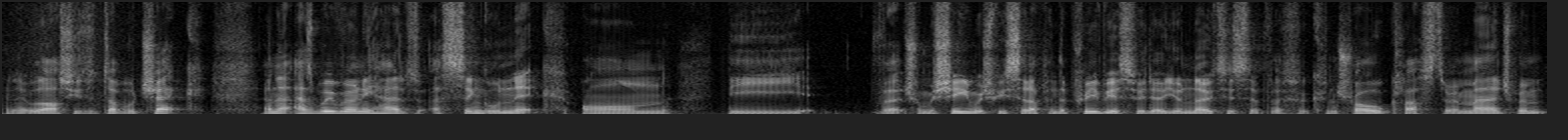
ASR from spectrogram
and it will ask you to double check. And as we've only had a single NIC on the virtual machine, which we set up in the previous video, you'll notice that for control, cluster, and management,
